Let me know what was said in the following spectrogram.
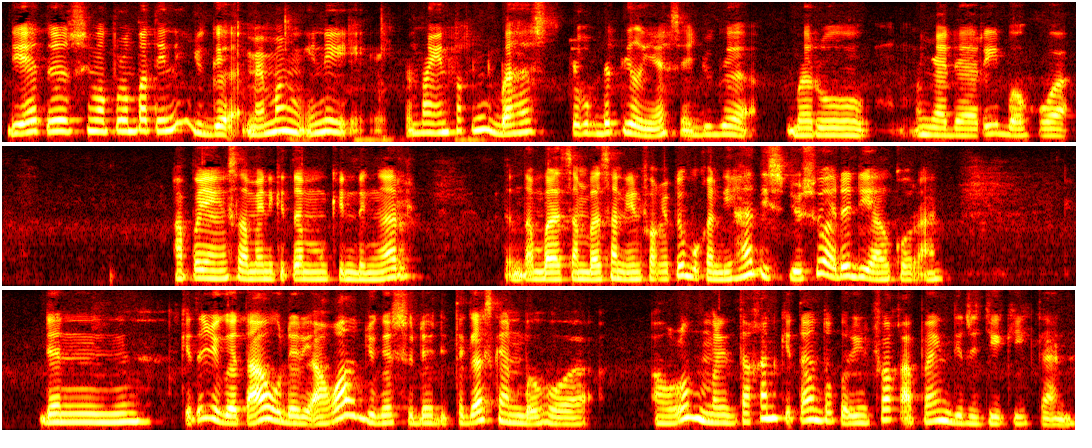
Di ayat 254 ini juga memang ini tentang infak ini dibahas cukup detail ya. Saya juga baru menyadari bahwa apa yang selama ini kita mungkin dengar tentang balasan-balasan infak itu bukan di hadis, justru ada di Al-Quran. Dan kita juga tahu dari awal juga sudah ditegaskan bahwa Allah memerintahkan kita untuk berinfak apa yang direzekikan.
